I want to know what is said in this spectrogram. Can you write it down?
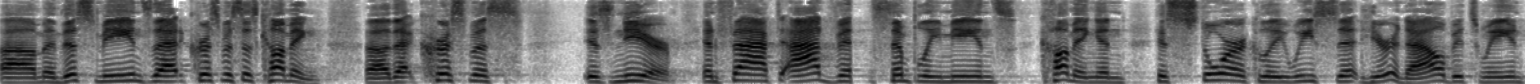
um, and this means that Christmas is coming, uh, that Christmas is near. In fact, Advent simply means coming. And historically, we sit here now between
